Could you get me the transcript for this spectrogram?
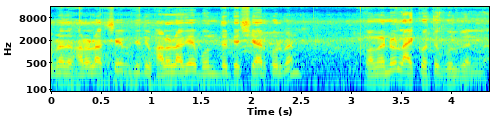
আপনাদের ভালো লাগছে, যদি ভালো লাগে, বন্ধুদেরকে শেয়ার করবেন কমেন্টও লাইক করতে ভুলবেন না।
